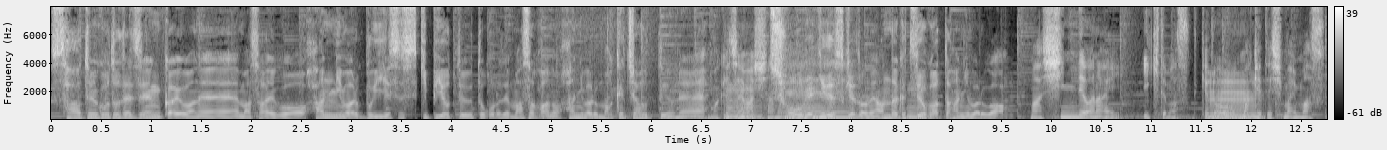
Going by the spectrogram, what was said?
さあということで前回はね、まあ、最後ハンニバル VS スキピオというところでまさかのハンニバル負けちゃうっていうね。負けちゃいましたね、衝撃ですけどねあんだけ強かったハンニバルが、まあ死んではない生きてますけどうん。負けてしまいます。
